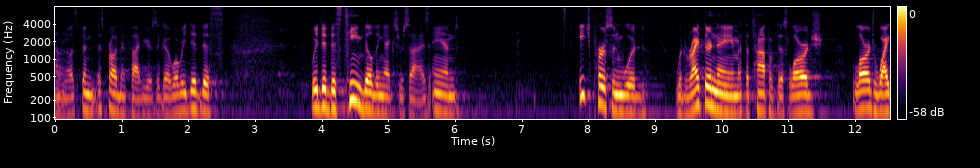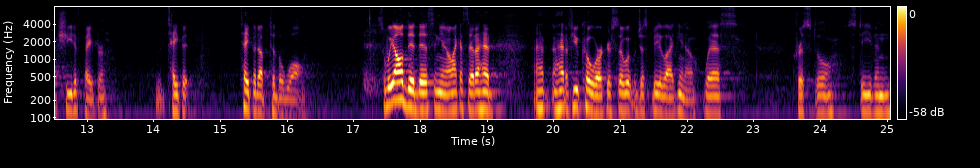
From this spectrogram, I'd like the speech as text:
I don't know, it's, been, it's probably been five years ago, where we did this, we did this team building exercise. And each person would, would write their name at the top of this large, large white sheet of paper, tape it, tape it up to the wall. So we all did this, and you know, like I said, I had, I had, I had a few coworkers, so it would just be like, you know, Wes, Crystal, Stephen,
